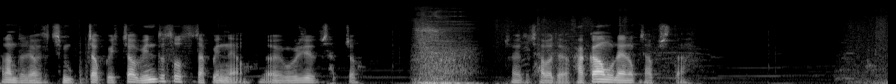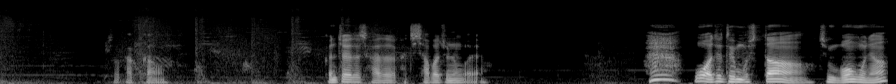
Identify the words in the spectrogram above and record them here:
사람들 여기서 지금 못 잡고 있죠? 윈드 소스 잡고 있네요. 여기 우리도 잡죠. 저희도 잡아야 돼요. 가까움으로 해놓고 잡읍시다. 저 가까움. 근처에서 같이 잡아주는 거예요. 우와, 쟤 되게 멋있다. 지금 뭐한 거냐?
